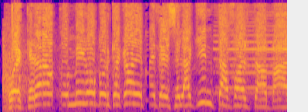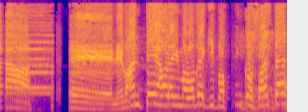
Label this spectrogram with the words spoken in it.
Pues quedaros conmigo porque acaba de meterse la quinta falta para eh, Levante. Ahora mismo los dos equipos, cinco faltas.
